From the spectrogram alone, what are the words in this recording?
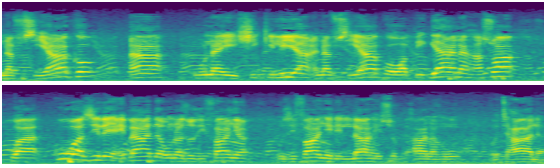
nafsi yako a unaishikilia nafsi yako wapigana haswa kwa kuwa zile ibada unazozifanya uzifanye lillahi subhanahu wataala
